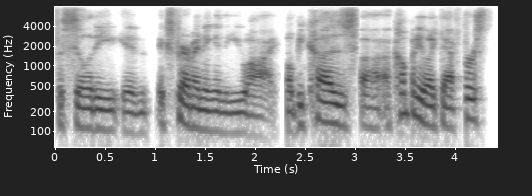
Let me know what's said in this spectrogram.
facility in experimenting in the UI? Because uh, a company like that first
